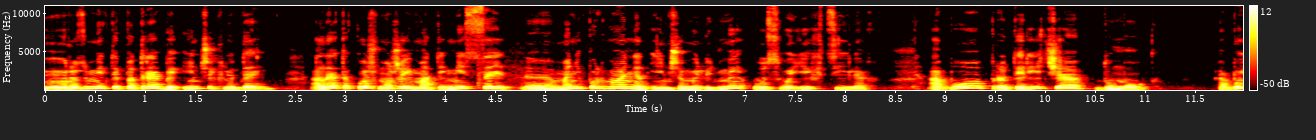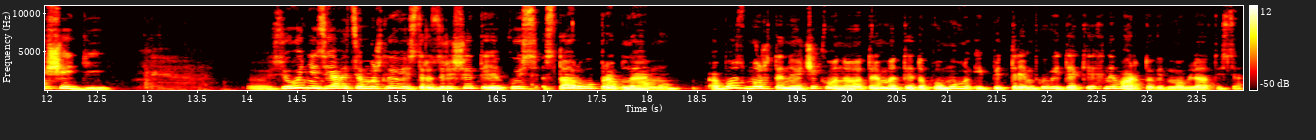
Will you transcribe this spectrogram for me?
розуміти потреби інших людей. Але також може і мати місце е, маніпулювання іншими людьми у своїх цілях або протиріччя думок, або ще й дій. Е, Сьогодні з'явиться можливість розрішити якусь стару проблему, або зможете неочікувано отримати допомогу і підтримку, від яких не варто відмовлятися.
